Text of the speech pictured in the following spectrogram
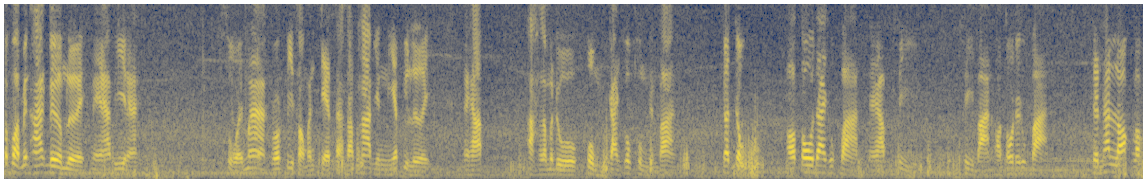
สปอร์ตเป็นอาร์คเดิมเลยนะฮะพี่นะ สวยมากรถปี 2007 แต่สภาพยังเนี้ยบอยู่เลยนะครับอะเรามาดูปุ่มการควบคุมกันบ้างกระจกออโต้ได้ทุกบานนะครับ4 4บานออโต้ได้ทุกบานเซ็นทรัลล็อกล็อก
